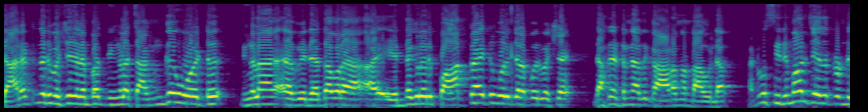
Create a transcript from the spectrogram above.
ലാലട്ടിന് ഒരു പക്ഷേ ചിലപ്പോൾ നിങ്ങളെ ചങ്ക് പോയിട്ട് നിങ്ങളെ പിന്നെ എന്താ പറയാ എന്തെങ്കിലും ഒരു പാർട്ടായിട്ട് പോലും ചിലപ്പോൾ ഒരു പക്ഷേ ലാലട്ടനെ അത് കാണുന്നുണ്ടാവില്ല. രണ്ടു സിനിമകൾ ചെയ്തിട്ടുണ്ട്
